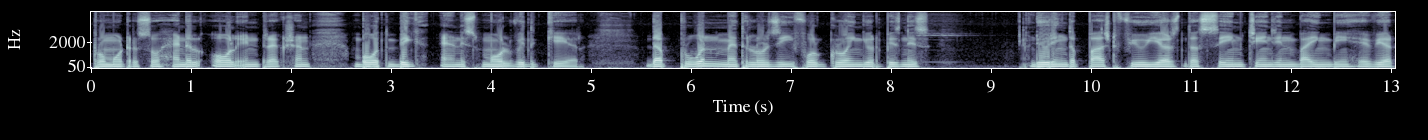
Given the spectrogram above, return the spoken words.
promoter. So handle all interaction, both big and small, with care. The proven methodology for growing your business during the past few years, the same change in buying behavior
